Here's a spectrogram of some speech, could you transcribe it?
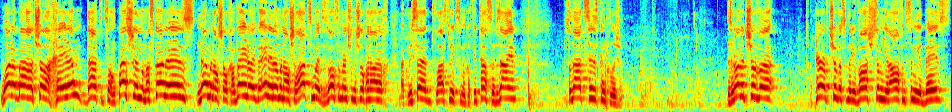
What about shalacherim? That's its own question. The maskana is naman al shal chaveiroi ve'ene naman al. This is also mentioned in Shulchan Aruch, like we said last week, some Yatas of Zion. So that's his conclusion. There's another tshuva, a pair of tshuvas in the Rivash, Sim Yud Aleph and Sim Yud Beis.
